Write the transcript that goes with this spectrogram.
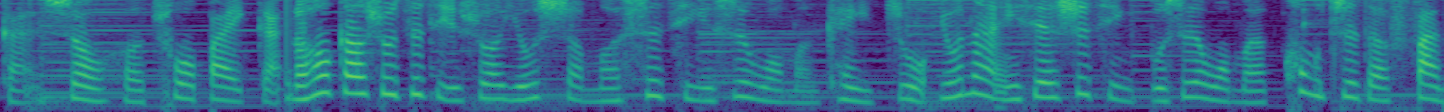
感受和。挫败感，然后告诉自己说，有什么事情是我们可以做，有哪一些事情不是我们控制的范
